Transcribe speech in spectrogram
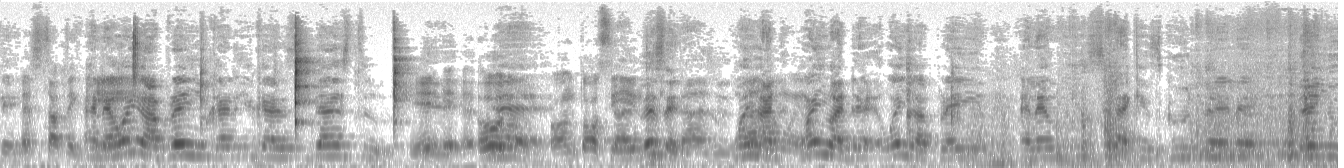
Okay. Let's start again. And then when you are playing, you can, you can dance too. Eh, eh, oh, Yeah. on top, Listen, when you, are, when, you are there, when you are playing and then you see like it's good, and then, then you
